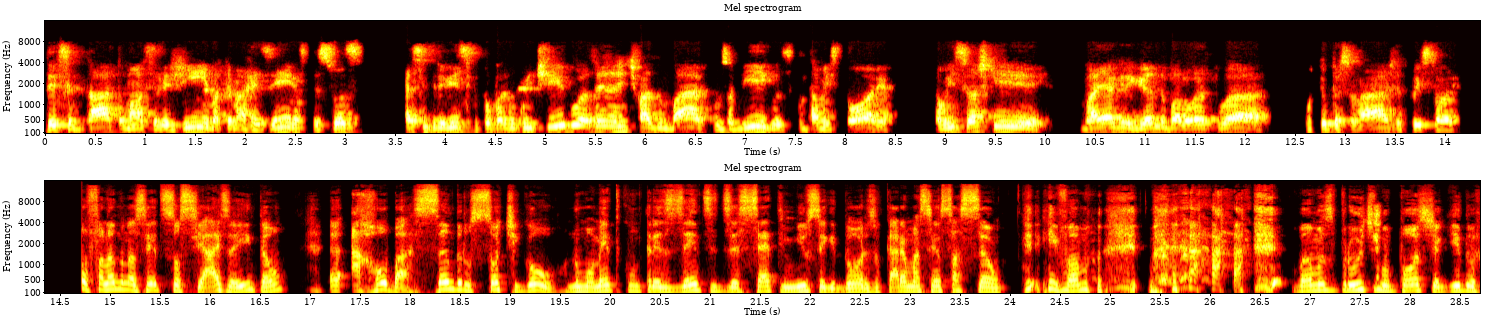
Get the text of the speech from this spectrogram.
de sentar, tomar uma cervejinha, bater uma resenha, as pessoas, essa entrevista que eu estou fazendo contigo, às vezes a gente faz num bar com os amigos, contar uma história. Então isso eu acho que vai agregando valor à tua, ao teu personagem, à tua história. Falando nas redes sociais aí, então, uh, arroba Sandro Sotigol, no momento com 317 mil seguidores. O cara é uma sensação. E vamos, vamos pro último post aqui do.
